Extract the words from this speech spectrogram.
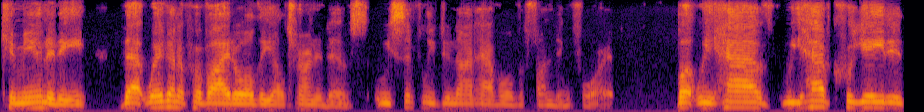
community that we're going to provide all the alternatives we simply do not have all the funding for it but we have we have created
